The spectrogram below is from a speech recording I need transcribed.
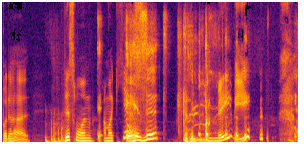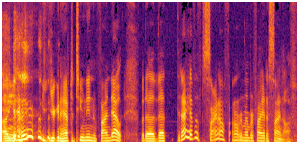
But uh, this one, I'm like, yes, Is it? maybe. Uh, you're, you're gonna have to tune in and find out. But uh, that did I have a sign off? I don't remember if I had a sign off.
